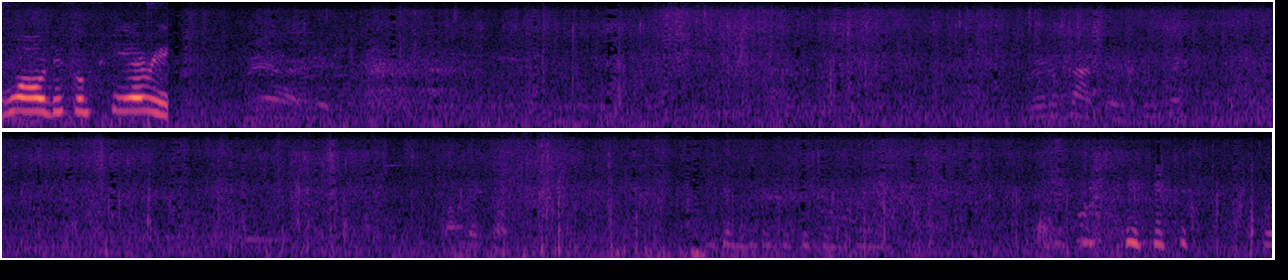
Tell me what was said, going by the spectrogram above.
Wow, this looks scary. How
